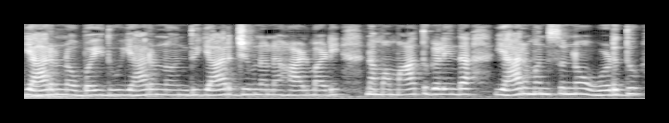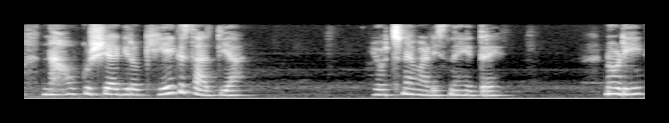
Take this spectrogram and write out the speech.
ಯಾರನ್ನೋ ಬೈದು, ಯಾರನ್ನೋ ಒಂದು ಯಾರ ಜೀವನನ ಹಾಳು ಮಾಡಿ ನಮ್ಮ ಮಾತುಗಳಿಂದ ಯಾರ ಮನಸ್ಸನ್ನೋ ಒಡೆದು ನಾವು ಖುಷಿಯಾಗಿರೋಕ್ಕೆ ಹೇಗೆ ಸಾಧ್ಯ? ಯೋಚನೆ ಮಾಡಿ ಸ್ನೇಹಿತರೆ. ನೋಡಿ,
